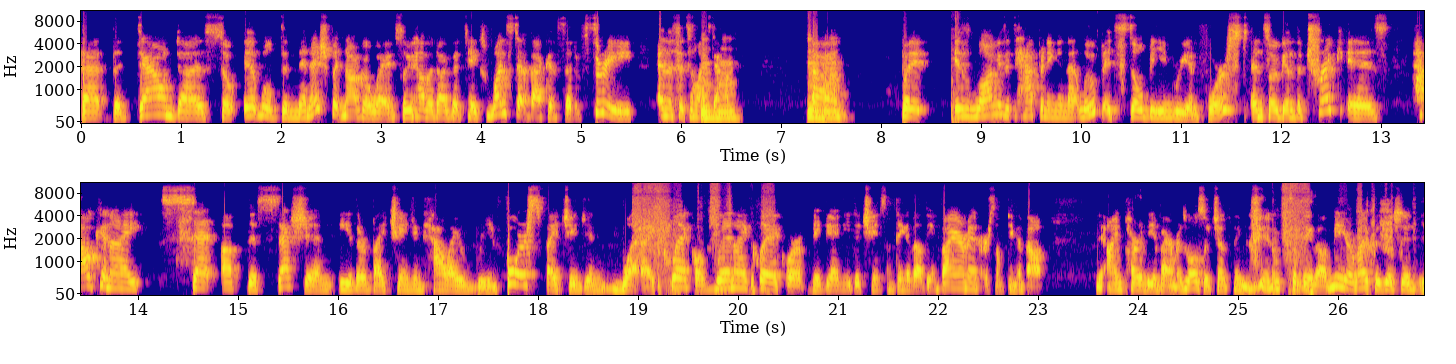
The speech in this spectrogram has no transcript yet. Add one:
that the down does. So it will diminish but not go away. And so you have a dog that takes one step back instead of three and then sits and lies mm-hmm. down. Mm-hmm. Um, but it, as long as it's happening in that loop, it's still being reinforced. And so again, the trick is how can I set up this session either by changing how I reinforce, by changing what I click or when I click, or maybe I need to change something about the environment or something about I'm part of the environment as well, so something you know, something about me or my position,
